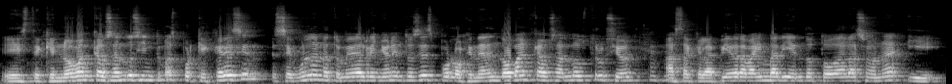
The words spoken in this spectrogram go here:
Este, que no van causando síntomas porque crecen según la anatomía del riñón, entonces por lo general no van causando obstrucción hasta que la piedra va invadiendo toda la zona y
